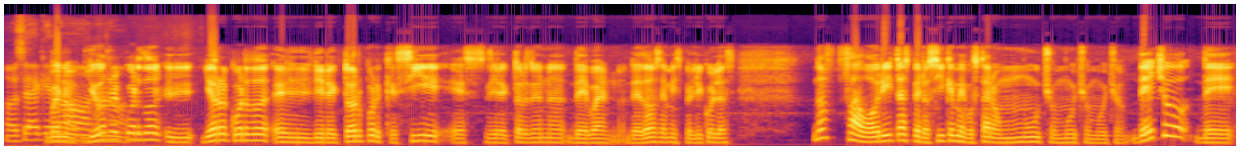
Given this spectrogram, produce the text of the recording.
O sea que Bueno, no, yo no, recuerdo yo recuerdo el director porque sí es director de una de bueno, de dos de mis películas no favoritas, pero sí que me gustaron mucho, mucho, mucho. De hecho, de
